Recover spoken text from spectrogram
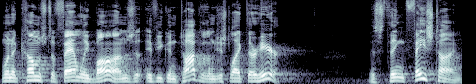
when it comes to family bonds if you can talk to them just like they're here? This thing, FaceTime.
